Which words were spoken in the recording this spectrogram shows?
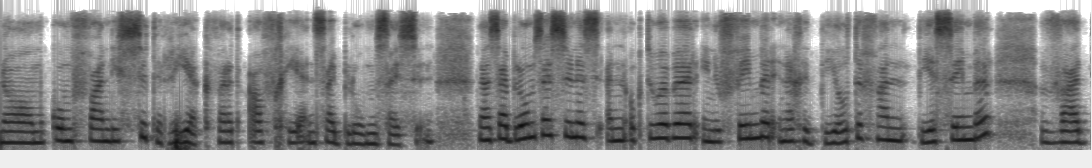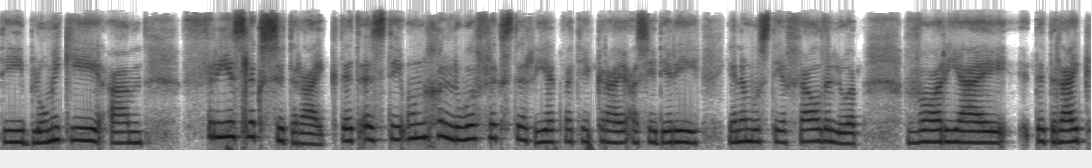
naam kom van die soet reuk wat dit afgee in sy blomseisoen. Nou sy blomseisoen is in Oktober en November en 'n gedeelte van Desember wat die blommetjie um vreeslik soet ruik. Dit is die ongelooflikste reuk wat jy kry as jy deur die heuningbostee velde loop waar jy dit ruik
